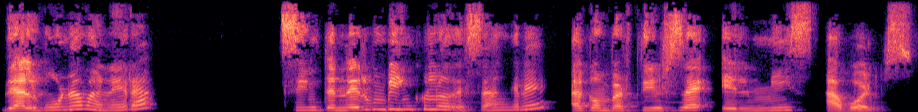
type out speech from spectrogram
de alguna manera, sin tener un vínculo de sangre, a convertirse en mis abuelos.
